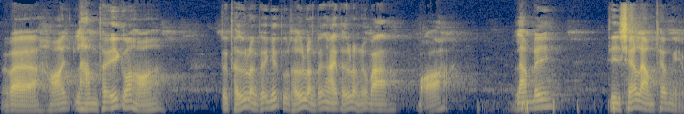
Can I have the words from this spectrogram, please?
và họ làm theo ý của họ. Tôi thử lần thứ nhất, tôi thử lần thứ hai, thử lần thứ ba, bỏ. Làm đi thì sẽ làm theo nghiệp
